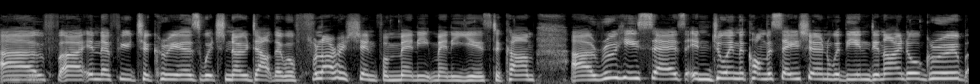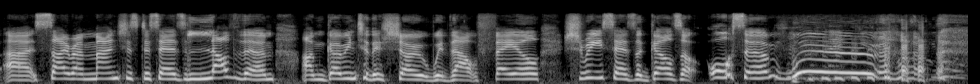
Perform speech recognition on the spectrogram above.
uh, f- uh, in their future careers, which no doubt they will flourish in for many, many years to come. Uh, Ruhi says, enjoying the conversation with the Indian Idol group. Uh, Manchester says, love them. I'm going to this show without fail. Shri says, the girls are awesome. Woo!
